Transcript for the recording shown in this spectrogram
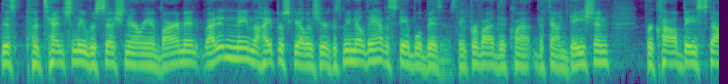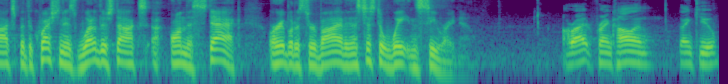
this potentially recessionary environment? I didn't name the hyperscalers here because we know they have a stable business. They provide the, cl- the foundation for cloud based stocks. But the question is what other stocks uh, on the stack are able to survive? And that's just a wait and see right now. All right, Frank Holland. Thank you.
